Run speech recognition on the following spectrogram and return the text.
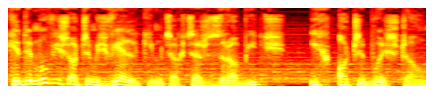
Kiedy mówisz o czymś wielkim, co chcesz zrobić, ich oczy błyszczą.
